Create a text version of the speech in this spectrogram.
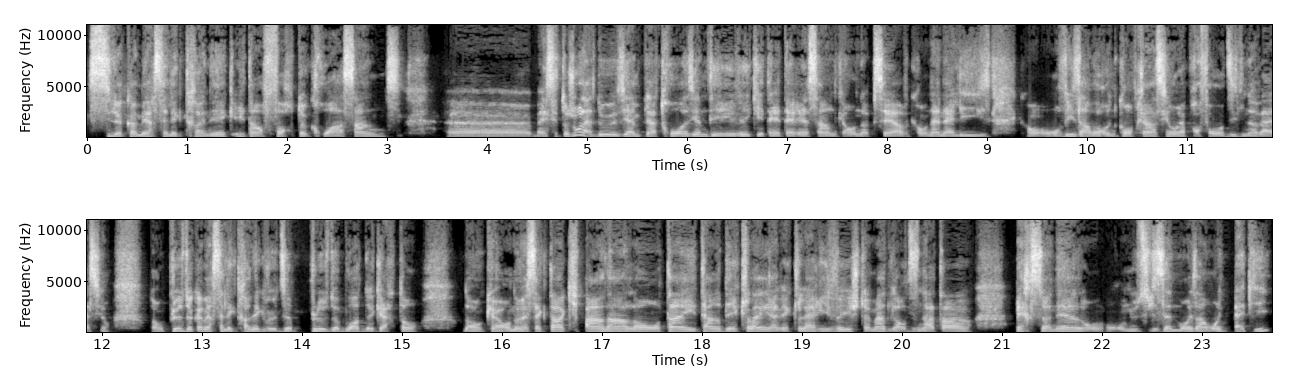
si le commerce électronique est en forte croissance, euh, ben, c'est toujours la deuxième puis la troisième dérivée qui est intéressante quand on observe, qu'on analyse, qu'on vise à avoir une compréhension approfondie de l'innovation. Donc, plus de commerce électronique veut dire plus de boîtes de carton. Donc, euh, on a un secteur qui, pendant longtemps, est en déclin avec l'arrivée justement de l'ordinateur personnel. On, utilisait de moins en moins de papier.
